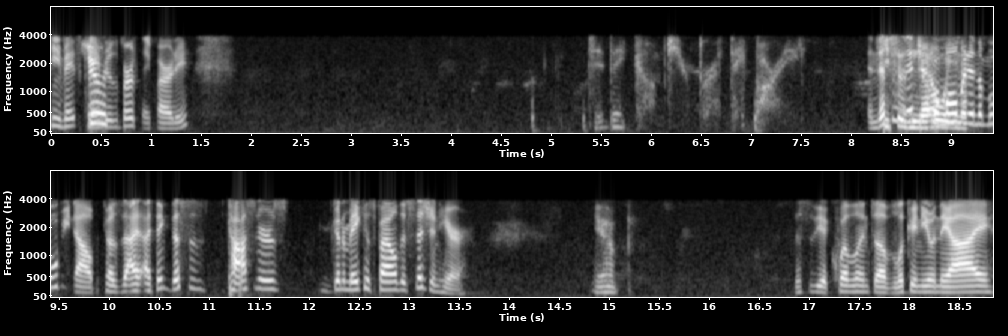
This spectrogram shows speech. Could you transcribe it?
teammates came to his birthday party. Did they come to your birthday party? And this He is an integral no, moment in the movie now because I, I think this is Costner's going to make his final decision here. Yep. This is the equivalent of looking you in the eye.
